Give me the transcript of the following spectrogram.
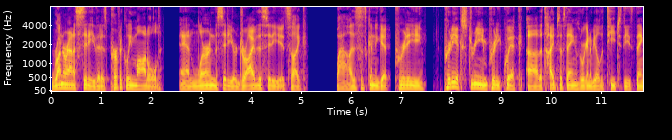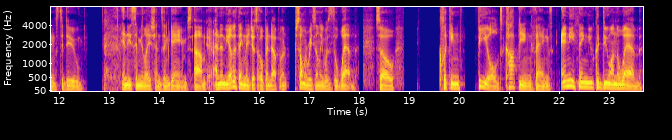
run around a city that is perfectly modeled and learn the city or drive the city. It's like wow this is going to get pretty pretty extreme pretty quick uh, the types of things we're going to be able to teach these things to do in these simulations and games. Um, yeah. and then the other thing they just opened up uh, somewhat recently was the web. So clicking fields copying things anything you could do on the web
